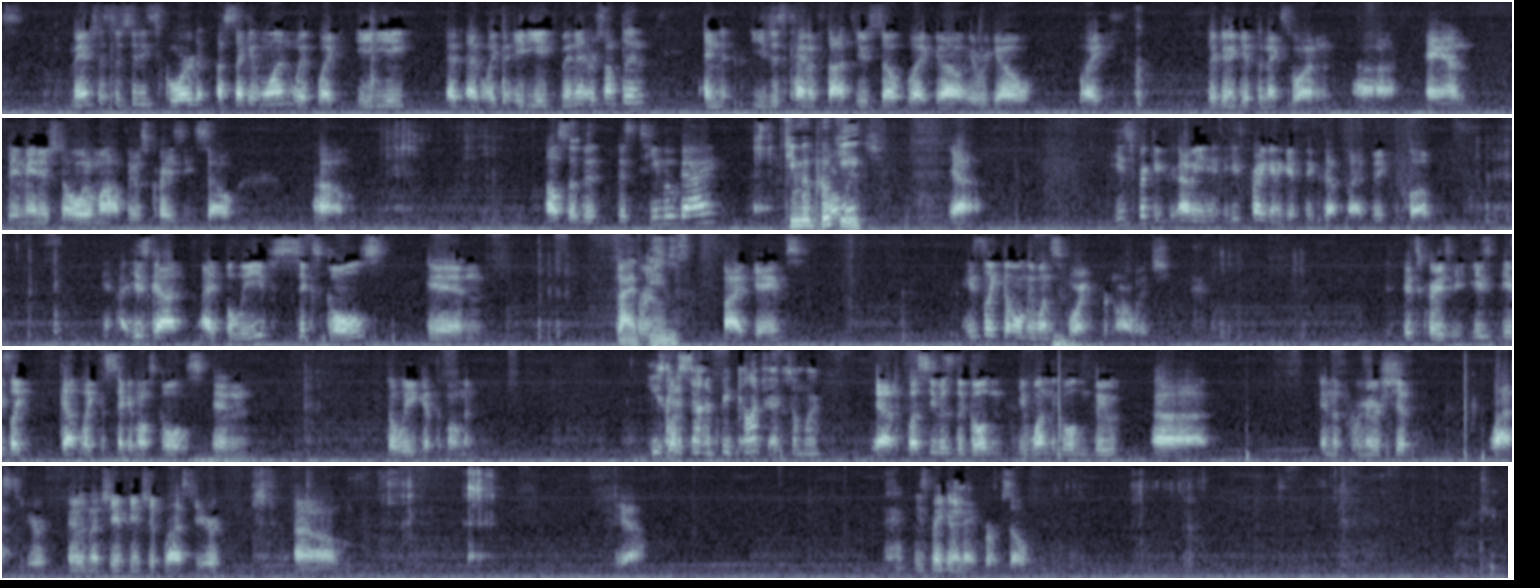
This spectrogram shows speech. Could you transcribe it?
Manchester City scored a second one with like 88 at, at like the 88th minute or something, and you just kind of thought to yourself like, "Oh, here we go," like they're gonna get the next one, uh, and they managed to hold them off. It was crazy. So. Um, also, the, this Teemu guy, Pukki. Norwich, yeah, he's freaking. I mean, he's probably going to get picked up by a big club. Yeah, He's got, I believe, six goals in five games. Five games. He's like the only one scoring for Norwich. It's crazy. He's he's like got like the second most goals in the league at the moment. He's going to sign a big contract somewhere. Yeah. Plus, he was the golden. He won the Golden Boot uh, in the Premiership last year, and in the Championship last year. Um, yeah. He's making a name for himself.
